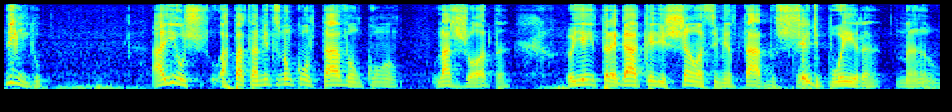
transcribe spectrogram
lindo. Aí os apartamentos não contavam com lajota. Eu ia entregar aquele chão acimentado, cheio de poeira. Não.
